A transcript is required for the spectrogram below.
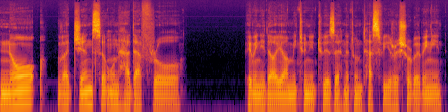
نوع و جنس اون هدف رو ببینید آیا می‌تونید توی ذهنتون تصویرش رو ببینید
